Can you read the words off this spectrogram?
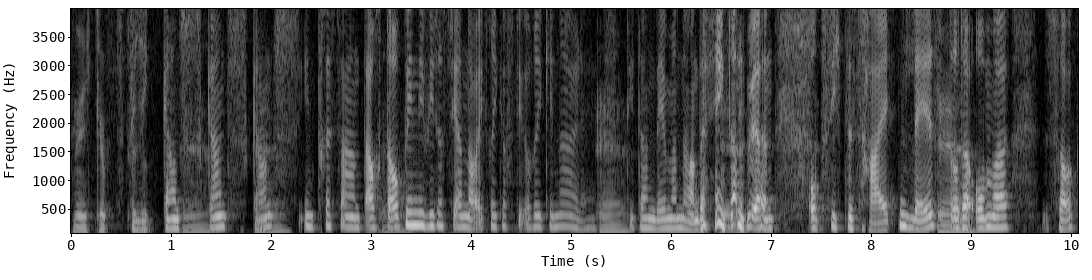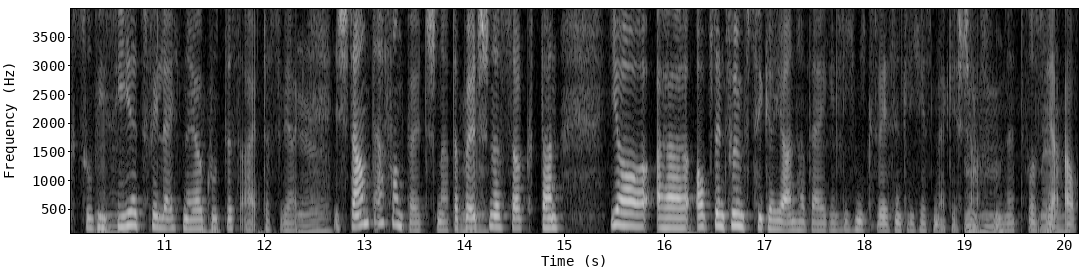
Nee, ich glaube, Das ich ganz, ganz, ganz interessant. Auch da bin ich wieder sehr neugierig auf die Originale, die dann nebeneinander hängen werden. Ob sich das halten lässt oder ob man sagt, so wie Sie jetzt vielleicht, naja, gut, das Alterswerk. Es stammt auch von Böttchner. Der Böttchner sagt dann, ja, äh, ab den 50er Jahren hat er eigentlich nichts Wesentliches mehr geschaffen, nicht? was ja. auch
